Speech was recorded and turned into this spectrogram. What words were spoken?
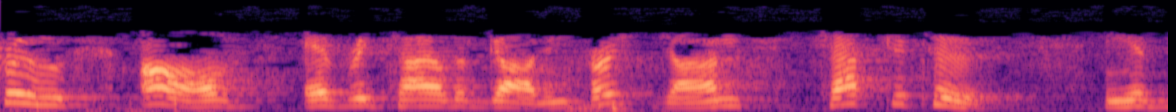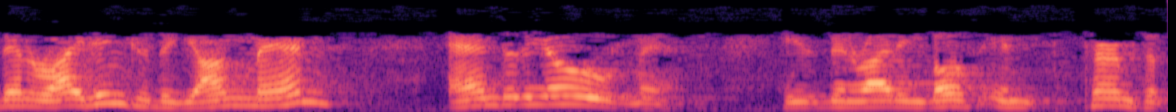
true of every child of God. In 1 John chapter 2, he has been writing to the young men and to the old men. He's been writing both in terms of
